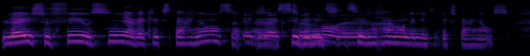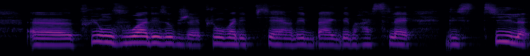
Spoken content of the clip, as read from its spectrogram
l'œil se fait aussi avec l'expérience. Euh, c'est vraiment des métiers d'expérience. Euh, plus on voit des objets, plus on voit des pierres, des bagues, des bracelets, des styles,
